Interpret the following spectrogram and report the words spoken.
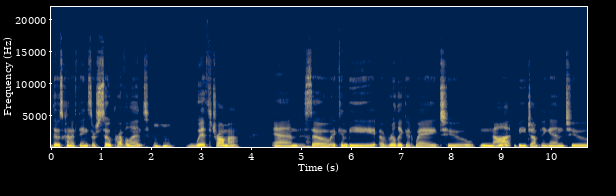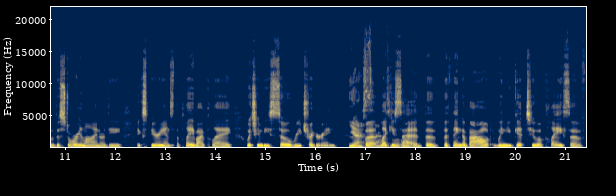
those kind of things are so prevalent mm-hmm. with trauma and so it can be a really good way to not be jumping into the storyline or the experience, the play by play, which can be so re-triggering. Yes. But absolutely. like you said, the the thing about when you get to a place of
